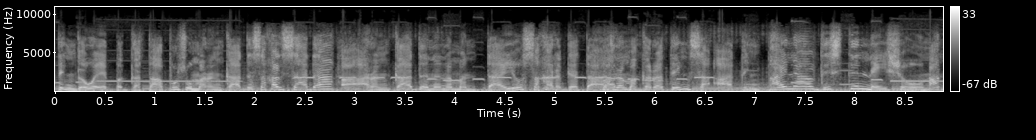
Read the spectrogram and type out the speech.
Dating daw eh, pagkatapos umarangkada sa kalsada, aarangkada na naman tayo sa karagatan para makarating sa ating final destination at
